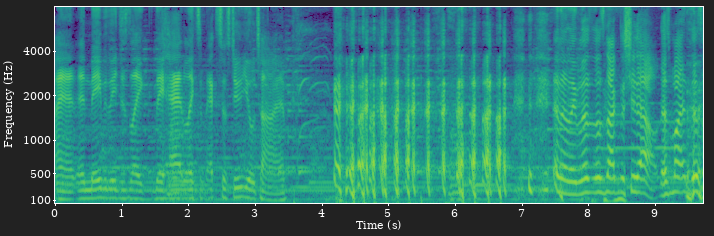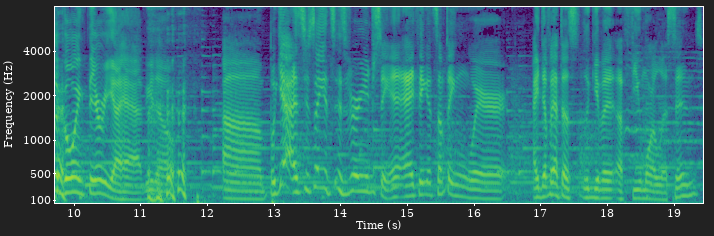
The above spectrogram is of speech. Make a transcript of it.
and and maybe they just like they had like some extra studio time. and then like let's let's knock the shit out. That's my that's a going theory I have, you know. Um, but yeah, it's just like it's it's very interesting, and I think it's something where I definitely have to give it a few more listens.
